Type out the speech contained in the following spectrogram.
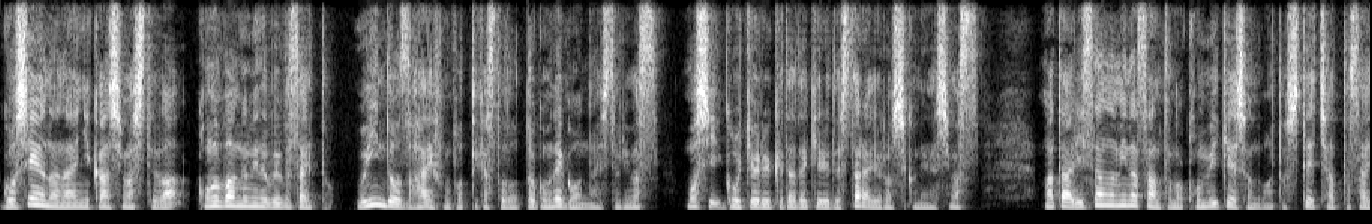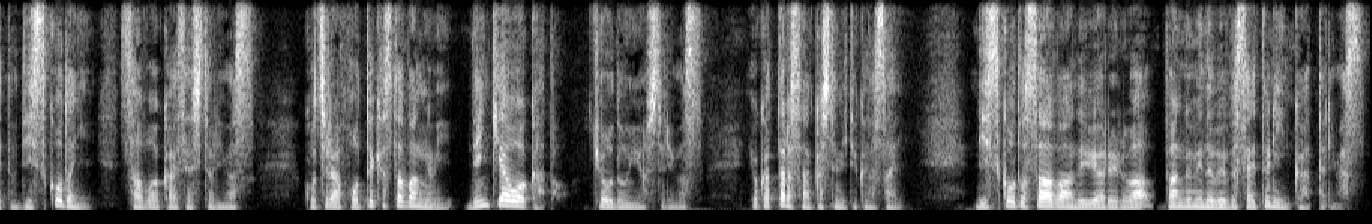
ご支援の内容に関しましては、この番組のウェブサイト、windows-podcast.com でご案内しております。もしご協力いただけるとしたらよろしくお願いします。また、リスナーの皆さんとのコミュニケーションの場としてチャットサイト Discord にサーバーを開設しております。こちら、ポッドキャスト番組、電気屋ウォーカーと共同運用しております。よかったら参加してみてください。Discord サーバーの URL は番組のウェブサイトにリンク貼ってあります。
